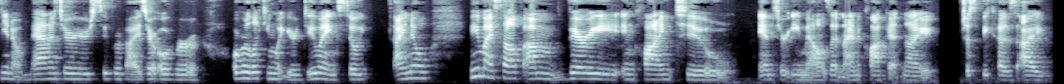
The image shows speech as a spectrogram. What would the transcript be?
you know, manager, your supervisor over overlooking what you're doing. So I know me myself, I'm very inclined to answer emails at nine o'clock at night just because I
